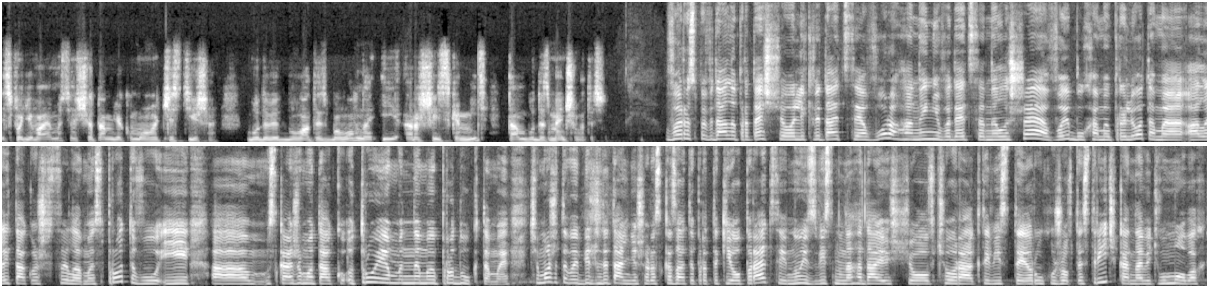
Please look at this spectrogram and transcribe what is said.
сподіваємося, що там якомога частіше буде відбуватись бавовна, і рашистська міць там буде зменшуватись. Ви розповідали про те, що ліквідація ворога нині ведеться не лише вибухами, прильотами, але й також силами спротиву і, скажімо так, отруєними продуктами. Чи можете ви більш детальніше розказати про такі операції? Ну і звісно, нагадаю, що вчора активісти руху Жовта стрічка навіть в умовах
